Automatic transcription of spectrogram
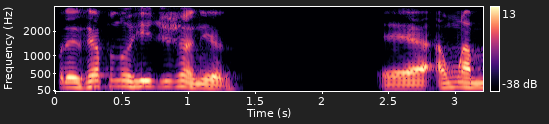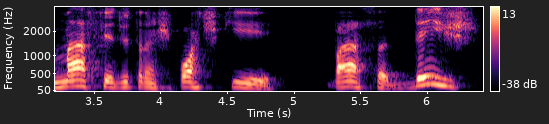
por exemplo, no Rio de Janeiro. É uma máfia de transporte que passa desde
